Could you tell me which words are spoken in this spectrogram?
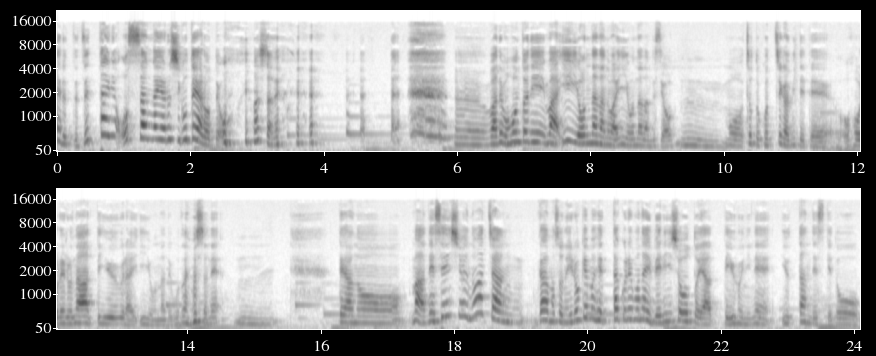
えるって絶対におっさんがやる仕事やろって思いましたね うんまあでも本当にまあいい女なのはいい女なんですよ。うんもうちょっとこっちが見てて惚れるなっていうぐらいいい女でございましたね。うんであのまあね先週ノアちゃんが、まあ、その色気もへったくれもないベリーショートやっていうふうにね言ったんですけど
